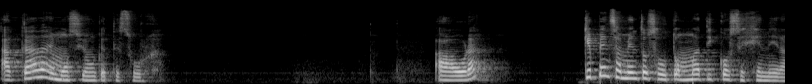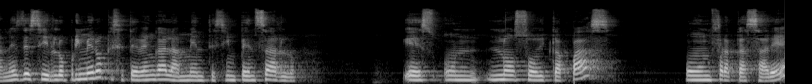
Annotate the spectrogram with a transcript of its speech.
a cada emoción que te surja. Ahora, ¿qué pensamientos automáticos se generan? Es decir, lo primero que se te venga a la mente sin pensarlo es un no soy capaz, un fracasaré,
